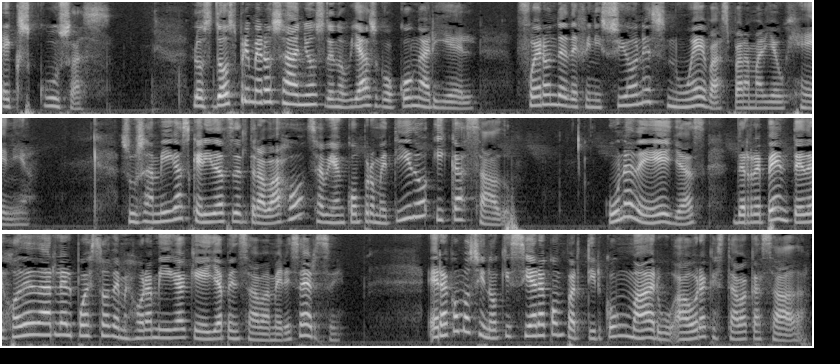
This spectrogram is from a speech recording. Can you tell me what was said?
Excusas. Los dos primeros años de noviazgo con Ariel fueron de definiciones nuevas para María Eugenia. Sus amigas queridas del trabajo se habían comprometido y casado. Una de ellas, de repente, dejó de darle el puesto de mejor amiga que ella pensaba merecerse. Era como si no quisiera compartir con Maru ahora que estaba casada.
